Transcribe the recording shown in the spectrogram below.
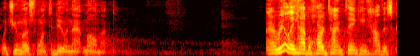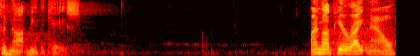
what you most want to do in that moment. And I really have a hard time thinking how this could not be the case. I'm up here right now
